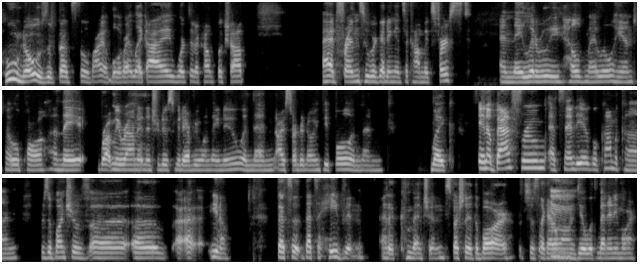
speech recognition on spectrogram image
who knows if that's still viable right? Like i worked at a comic book shop. I had friends who were getting into comics first and they literally held my little hand, my little paw, and they brought me around and introduced me to everyone they knew. And then I started knowing people. And then, like in a bathroom at San Diego Comic Con, there's a bunch of, uh, uh, uh, you know, that's a that's a haven at a convention, especially at the bar. It's just like I don't mm. want to deal with men anymore.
